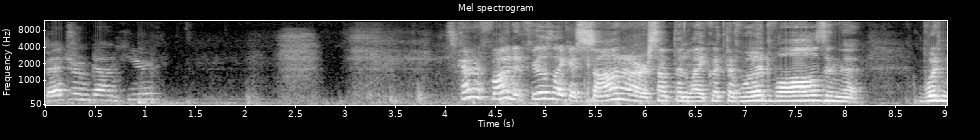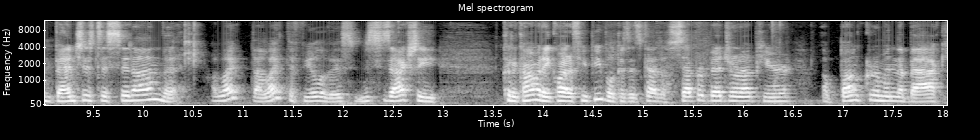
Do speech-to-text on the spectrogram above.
Bedroom down here. It's kind of fun. It feels like a sauna or something like with the wood walls and the wooden benches to sit on, but I like I like the feel of this. This is actually could accommodate quite a few people because it's got a separate bedroom up here, a bunk room in the back,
